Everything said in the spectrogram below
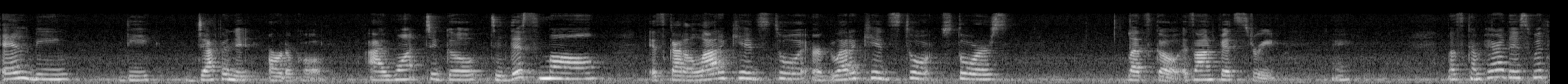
el being the definite article. I want to go to this mall. It's got a lot of kids toy or a lot of kids to stores. Let's go. It's on Fifth Street. Okay. Let's compare this with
